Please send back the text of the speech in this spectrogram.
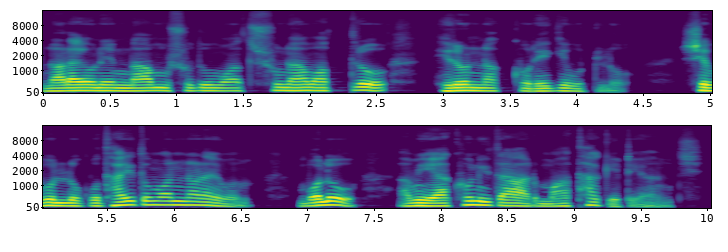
নারায়ণের নাম শুধুমাত্র শোনা মাত্র হিরণ্যাক্ষ রেগে উঠল। সে বলল, কোথায় তোমার নারায়ণ? বলো, আমি এখনই তার মাথা কেটে আনছি।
